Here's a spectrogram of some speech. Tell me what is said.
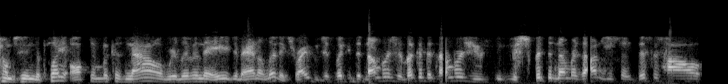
comes into play often because now we're living the age of analytics, right? We just look at the numbers, you look at the numbers, you you spit the numbers out, and you say this is how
